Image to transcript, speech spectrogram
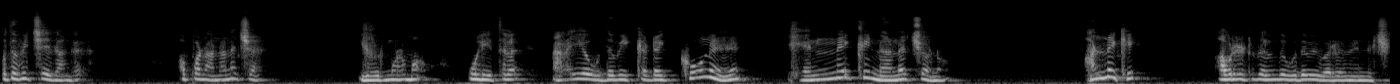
உதவி செய்தாங்க. அப்போ நான் நினச்சேன் இவர் மூலமாக ஊழியத்தில் நிறைய உதவி கிடைக்கும்னு என்னைக்கு நினச்சனோ அன்னைக்கு அவர்கிட்டருந்து உதவி வர நின்றுச்சு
